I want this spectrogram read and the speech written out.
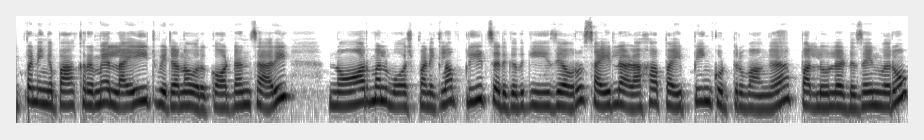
இப்போ நீங்கள் பார்க்குறமே லைட் வெயிட்டான ஒரு காட்டன் சாரீ நார்மல் வாஷ் பண்ணிக்கலாம். ப்ளீட்ஸ் எடுக்கிறதுக்கு ஈஸியாக வரும். சைடில் அழகாக பைப்பிங் கொடுத்துருவாங்க. பல்லுவில் டிசைன் வரும்.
